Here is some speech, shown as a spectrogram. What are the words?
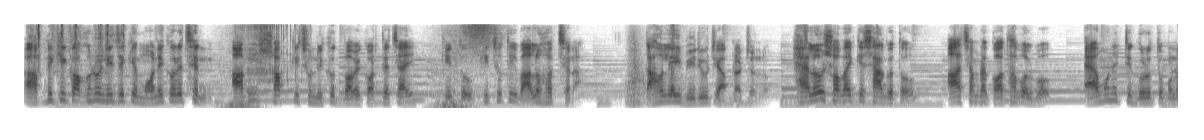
আপনি কি কখনো নিজেকে মনে করেছেন, আমি সবকিছু নিখুঁতভাবে করতে চাই, কিন্তু কিছুতেই ভালো হচ্ছে না? তাহলে এই ভিডিওটি আপনার জন্য। হ্যালো, সবাইকে স্বাগত। আজ আমরা কথা বলব এমন একটি গুরুত্বপূর্ণ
